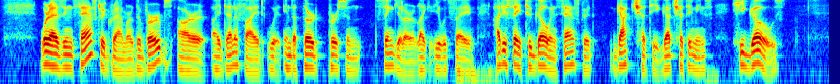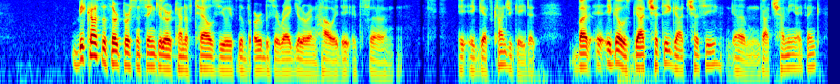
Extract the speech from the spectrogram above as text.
Whereas in Sanskrit grammar, the verbs are identified with, in the third person singular. Like you would say, how do you say to go in Sanskrit? Gachati. Gachati means he goes. Because the third person singular kind of tells you if the verb is irregular and how it, it's, uh, it, it gets conjugated but it, goes gachati, gachasi, um, gachami, I think.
